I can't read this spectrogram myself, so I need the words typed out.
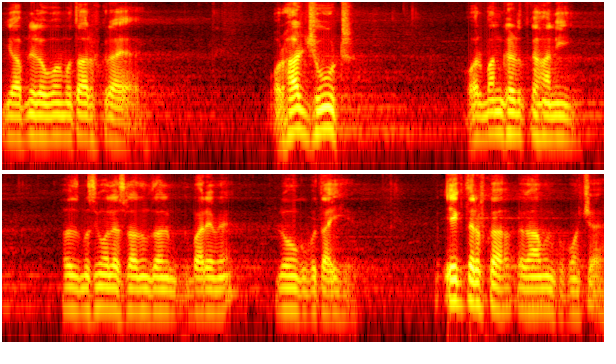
یا اپنے لوگوں میں متعارف کرایا ہے۔ اور ہر جھوٹ اور من گھڑت کہانی حضرت مسیم علیہ السلام کے بارے میں لوگوں کو بتائی ہے۔ ایک طرف کا پیغام ان کو پہنچا ہے۔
